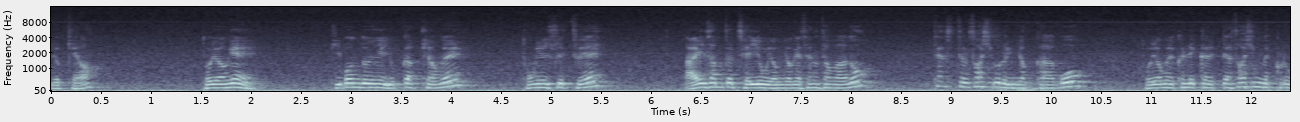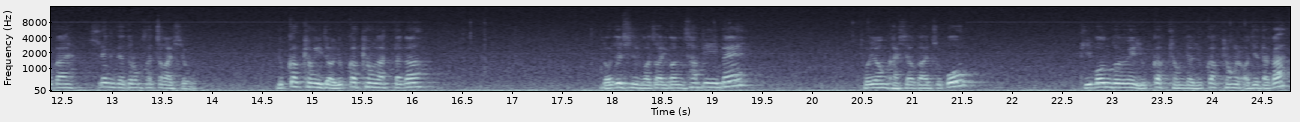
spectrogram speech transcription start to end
이렇게요. 도형의, 기본 도형의 육각형을 동일 시트에 i3부터 j5 영역에 생성한 후 텍스트를 서식으로 입력하고 도형을 클릭할 때 서식 매크로가 실행되도록 설정하시오. 육각형이죠. 육각형을 갖다가 넣어주시는 거죠. 이건 삽입에 도형 가셔가지고 기본 도형의 육각형이죠. 육각형을 어디다가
